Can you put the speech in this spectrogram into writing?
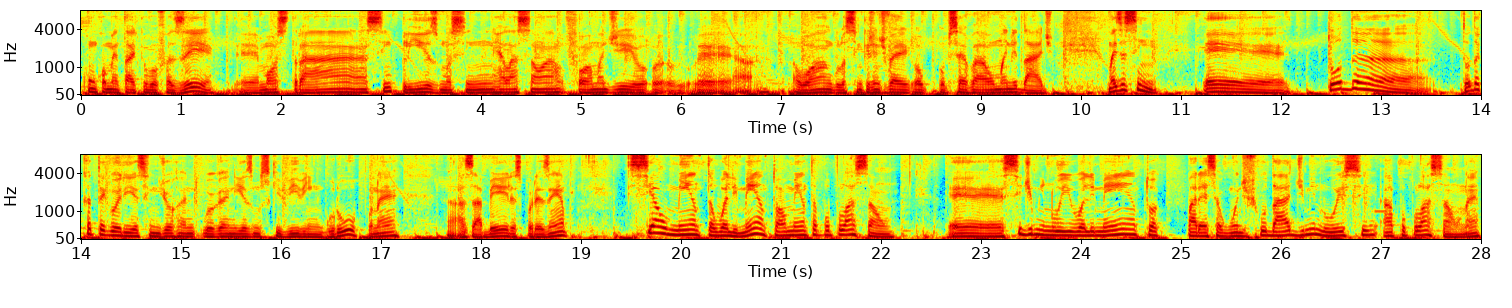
com o comentário que eu vou fazer, é, mostrar simplismo, assim, em relação à forma de. É, ao ângulo, assim, que a gente vai observar a humanidade. Mas, assim, é, toda toda categoria assim de organismos que vivem em grupo, né? As abelhas, por exemplo, se aumenta o alimento, aumenta a população. É, se diminui o alimento, aparece alguma dificuldade, diminui-se a população, né?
